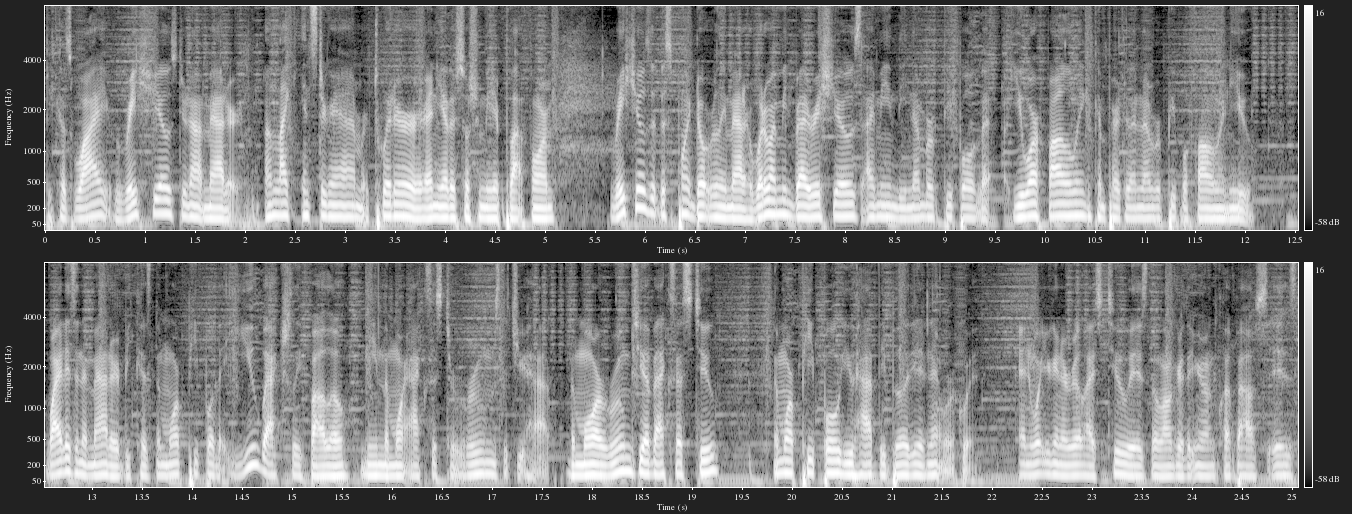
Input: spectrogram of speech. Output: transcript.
Because why? Ratios do not matter. Unlike Instagram or Twitter or any other social media platform, ratios at this point don't really matter. What do I mean by ratios? I mean the number of people that you are following compared to the number of people following you. Why doesn't it matter? Because the more people that you actually follow mean the more access to rooms that you have. The more rooms you have access to, the more people you have the ability to network with. And what you're going to realize too is the longer that you're on Clubhouse is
